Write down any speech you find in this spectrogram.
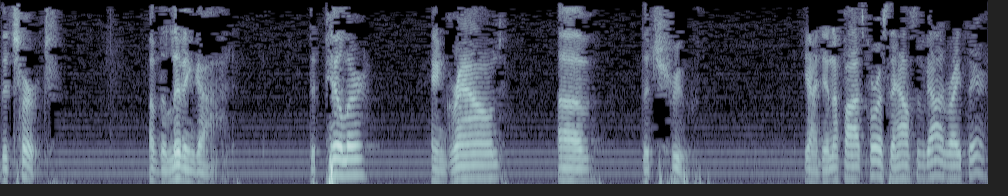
the church of the living God, the pillar and ground of the truth. He identifies for us the house of God right there.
